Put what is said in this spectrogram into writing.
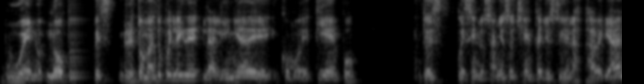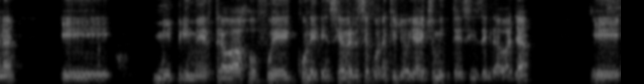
Bueno, no, pues retomando pues la, idea, la línea de como de tiempo, entonces pues en los años 80 yo estudié en la Javeriana, eh, mi primer trabajo fue con herencia verde, ¿se acuerdan que yo había hecho mi tesis de grado allá? Eh,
